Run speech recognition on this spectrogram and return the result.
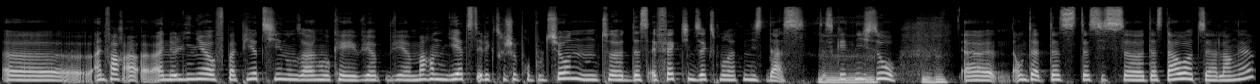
äh, einfach äh, eine Linie auf Papier ziehen und sagen, okay, wir, wir machen jetzt elektrische Propulsion und äh, das Effekt in sechs Monaten ist das. Das mhm. geht nicht so. Mhm. Äh, und das, das, ist, äh, das dauert sehr lange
